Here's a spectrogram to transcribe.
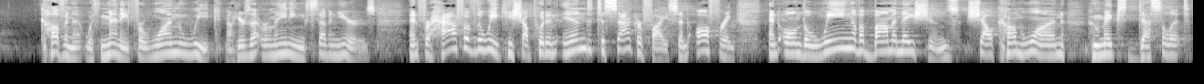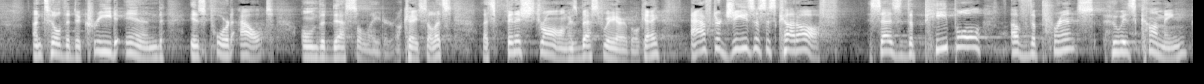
covenant with many for one week. Now, here's that remaining seven years. And for half of the week he shall put an end to sacrifice and offering, and on the wing of abominations shall come one who makes desolate until the decreed end is poured out on the desolator. Okay, so let's let's finish strong as best we are able, okay? After Jesus is cut off, it says the people of the prince who is coming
